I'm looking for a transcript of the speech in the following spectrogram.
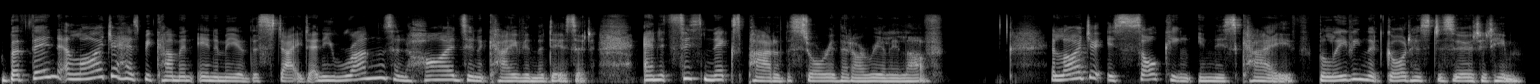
But then Elijah has become an enemy of the state and he runs and hides in a cave in the desert. And it's this next part of the story that I really love. Elijah is sulking in this cave, believing that God has deserted him.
